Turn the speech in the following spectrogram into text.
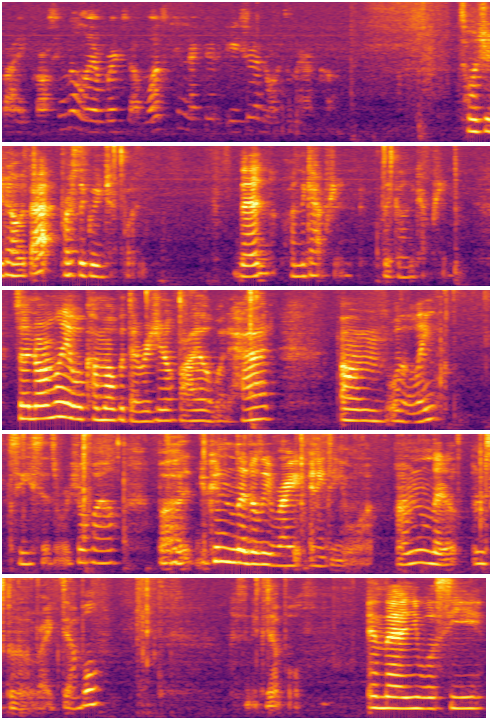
by crossing the land bridge that once connected Asia and North America. So once you're done with that, press the green check button. Then, on the caption, click on the caption. So normally it will come up with the original file, what it had, um, or the link. See, says original file. But you can literally write anything you want. I'm literally, I'm just gonna write example. As an example. And then you will see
